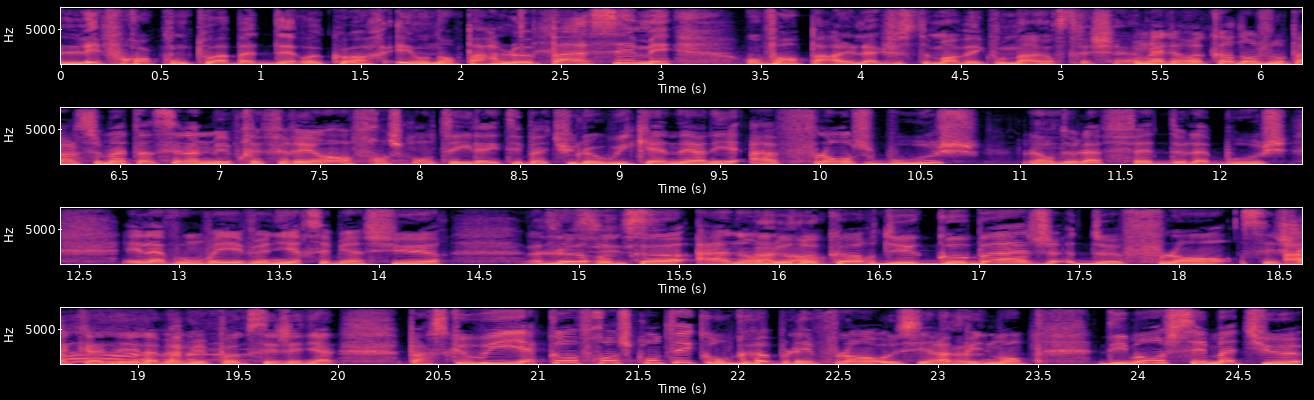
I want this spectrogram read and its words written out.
Les francs-comtois battent des records et on n'en parle pas assez, mais on va en parler là justement avec vous, Marion Strécher. Ouais, le record dont je vous parle ce matin, c'est l'un de mes préférés en Franche-Comté. Il a été battu le week-end dernier à Flanche-Bouche, lors de la fête de la bouche. Et là, vous me voyez venir, c'est bien sûr La le saucisse record, ah non, Ah le non. record du gobage de flancs. C'est chaque Ah année, la même époque, c'est génial. Parce que oui, il y a qu'en Franche-Comté qu'on gobe les flancs aussi rapidement. Dimanche, c'est Mathieu,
